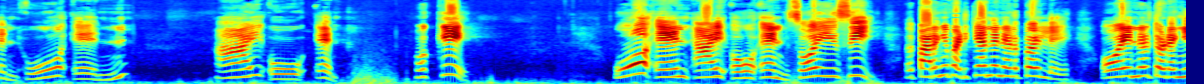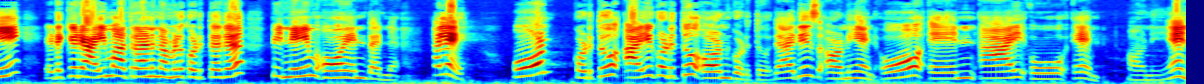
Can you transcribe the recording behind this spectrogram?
N O N I O N okay O N I O N so easy അത് പറഞ്ഞ് പഠിക്കാൻ തന്നെ എളുപ്പമല്ലേ? ഒ എന്നിൽ തുടങ്ങി ഇടയ്ക്ക് ഒരു ഐ മാത്രമാണ് നമ്മൾ കൊടുത്തത്. പിന്നെയും ഒ എൻ തന്നെ. അല്ലേ? ഓൺ കൊടുത്തു ഐ കൊടുത്തു ഓൺ കൊടുത്തു. That is onion O N I O N onion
